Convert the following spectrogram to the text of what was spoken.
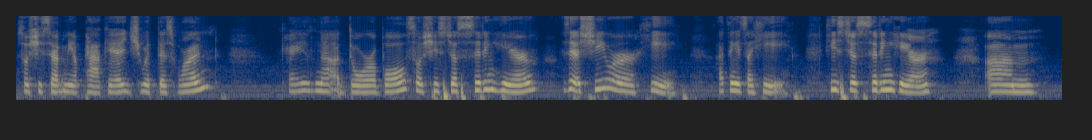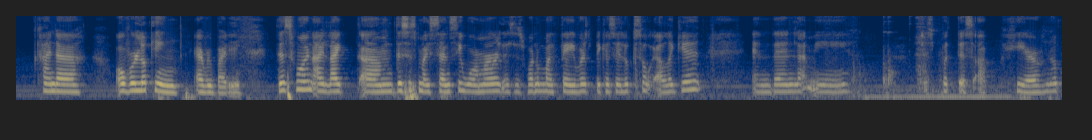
So she sent me a package with this one. Okay, isn't that adorable? So she's just sitting here is it a she or he? I think it's a he. He's just sitting here, um, kind of overlooking everybody. This one I like, um, this is my Scentsy warmer. This is one of my favorites because it looks so elegant And then let me just put this up here. Nope.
